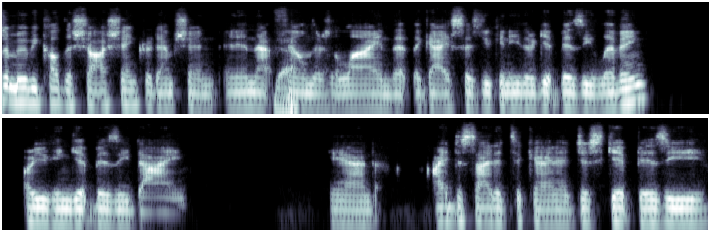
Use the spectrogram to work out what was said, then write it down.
a movie called The Shawshank Redemption, and in that Yeah. film, there's a line that the guy says, "You can either get busy living, or you can get busy dying." And I decided to kind of just get busy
